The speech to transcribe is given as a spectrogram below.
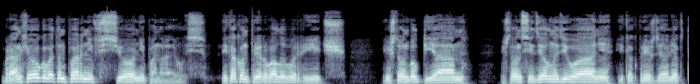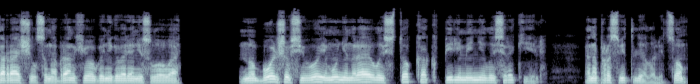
Бранхиогу в этом парне все не понравилось. И как он прервал его речь, и что он был пьян, и что он сидел на диване, и, как прежде Олег, таращился на Бранхиога, не говоря ни слова. Но больше всего ему не нравилось то, как переменилась Ракель. Она просветлела лицом,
